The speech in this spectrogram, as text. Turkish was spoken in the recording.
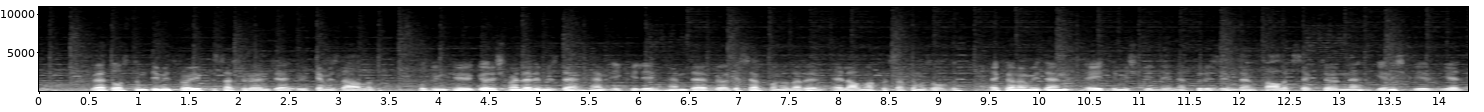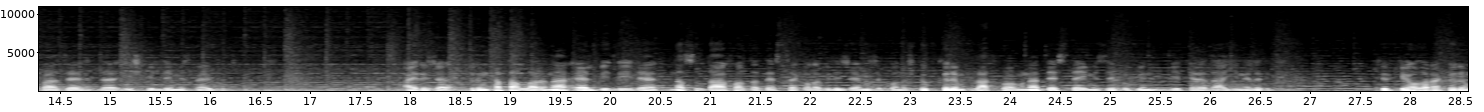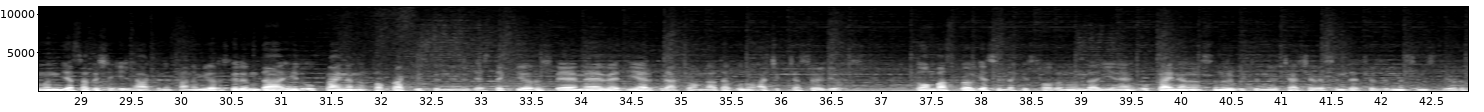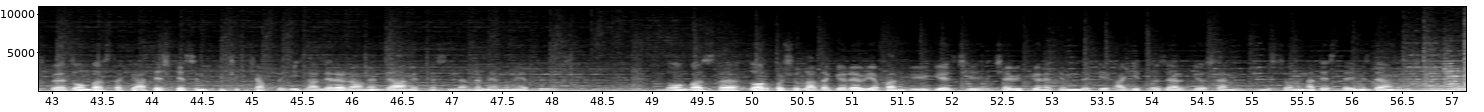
ve dostum Dimitro'yu kısa süre önce ülkemizde ağırladık. Bugünkü görüşmelerimizde hem ikili hem de bölgesel konuları ele alma fırsatımız oldu. Ekonomiden eğitim işbirliğine, turizmden sağlık sektörüne geniş bir yelpazede işbirliğimiz mevcut. Ayrıca Kırım Tatarlarına el birliğiyle nasıl daha fazla destek olabileceğimizi konuştuk. Kırım platformuna desteğimizi bugün bir kere daha yineledik. Türkiye olarak Kırım'ın yasa dışı ilhakını tanımıyoruz. Kırım dahil Ukrayna'nın toprak bütünlüğünü destekliyoruz. BM ve diğer platformlarda bunu açıkça söylüyoruz. Donbas bölgesindeki sorunun da yine Ukrayna'nın sınır bütünlüğü çerçevesinde çözülmesini istiyoruz ve Donbas'taki ateşkesin küçük çaplı ihlallere rağmen devam etmesinden de memnuniyet duyuyoruz. Donbas'ta zor koşullarda görev yapan Büyükelçi Çevik yönetimindeki Agit Özel Gözlem Misyonu'na desteğimiz devam edecek.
